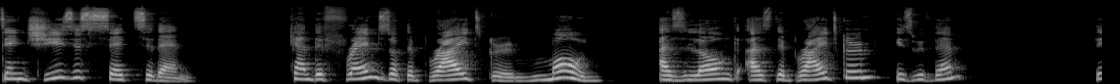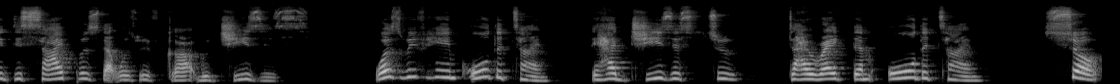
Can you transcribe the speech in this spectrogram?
Then Jesus said to them, Can the friends of the bridegroom mourn as long as the bridegroom is with them? The disciples that was with God with Jesus was with him all the time. They had Jesus to direct them all the time. So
